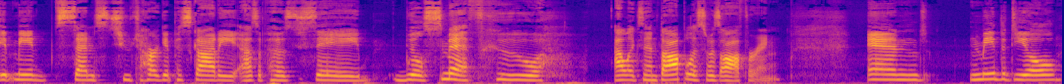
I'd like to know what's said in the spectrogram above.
it made sense to target Piscotty as opposed to, say, Will Smith, who Alex Anthopoulos was offering. And made the deal.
